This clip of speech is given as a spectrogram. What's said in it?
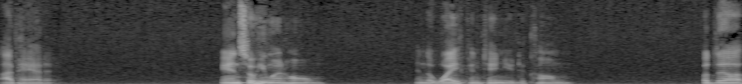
I've had it. And so he went home, and the wife continued to come but the,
